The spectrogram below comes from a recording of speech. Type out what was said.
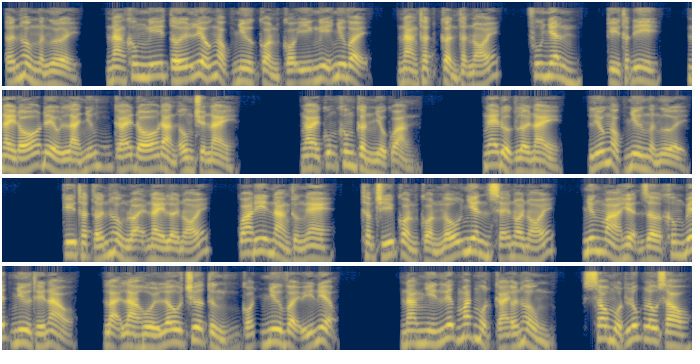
Ấn Hồng ngần người, nàng không nghĩ tới Liễu Ngọc Như còn có ý nghĩ như vậy, nàng thật cẩn thận nói, phu nhân, kỳ thật đi, này đó đều là những cái đó đàn ông chuyện này. Ngài cũng không cần nhiều quản. Nghe được lời này, Liễu Ngọc Như ngẩn người. Kỳ thật ấn hồng loại này lời nói, qua đi nàng thường nghe, thậm chí còn còn ngẫu nhiên sẽ nói nói, nhưng mà hiện giờ không biết như thế nào, lại là hồi lâu chưa từng có như vậy ý niệm. Nàng nhìn liếc mắt một cái ấn hồng, sau một lúc lâu sau,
